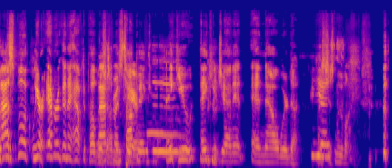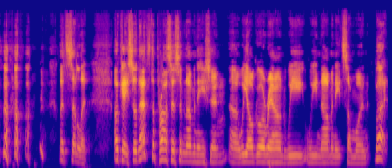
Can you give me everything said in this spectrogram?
last book we are ever going to have to publish Last on this frontier. topic. Thank you. Thank you, Janet. And now we're done. Let's just move on. Let's settle it. Okay, so that's the process of nomination. Uh, we all go around, we we nominate someone, but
